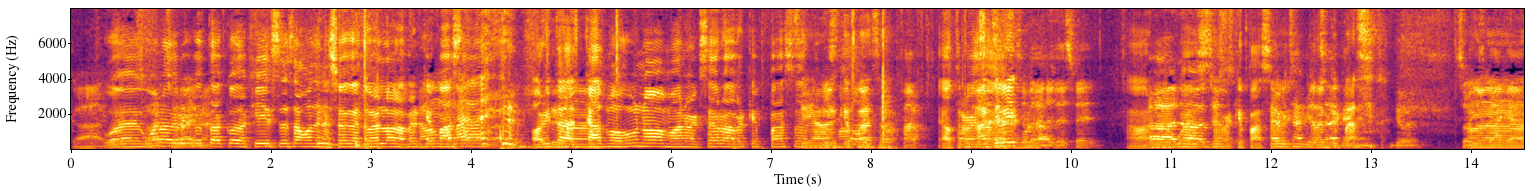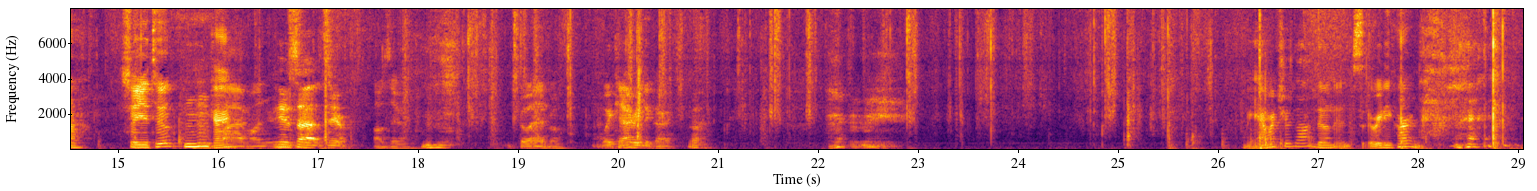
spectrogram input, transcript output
Gotcha. Bueno, So bueno, that's gringo meant. taco, aquí estamos en el juego de duelo, a ver qué No, pasa. Ahorita es Sí, Kozmo 1, Monarch 0, a ver qué pasa. Sí, a ver qué pasa. Otra vez. Activate. Put it under this fit. ahora, Uh, no, pues, just a ver qué pasa. every time you A ver attack, qué I can do it. So he's back Uh, at show you two. Okay. 500. He's at zero. Oh, 0 Mhm. Go ahead, bro. Wait, can I read the card? Go ahead. We amateurs now doing it. it's a reading card.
